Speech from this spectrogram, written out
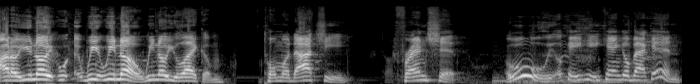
Otto, you know we we know we know you like him. Tomodachi, friendship. Ooh, okay, he can't go back in.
